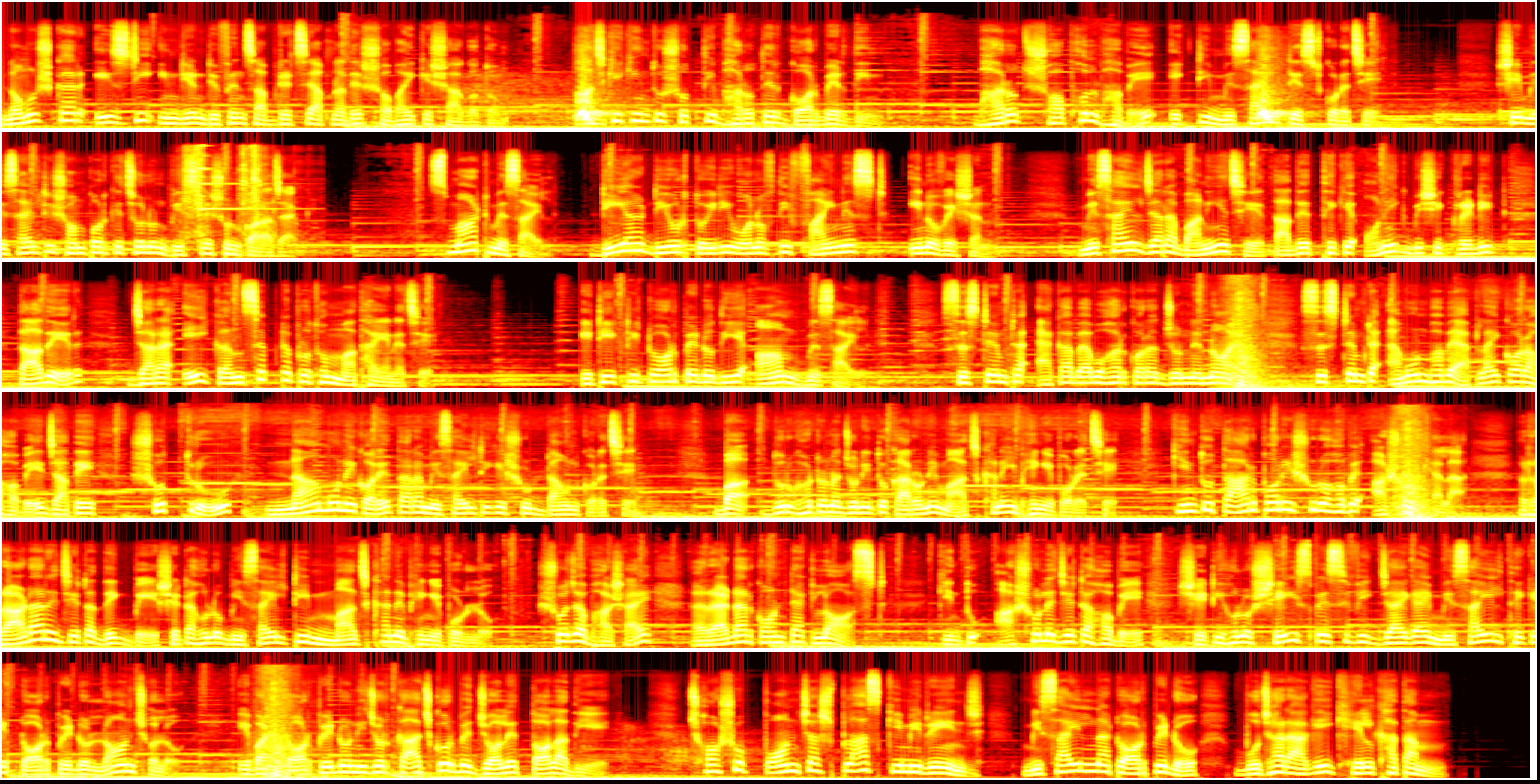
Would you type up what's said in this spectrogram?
নমস্কার HD Indian defence আপডেটসে আপনাদের সবাইকে স্বাগতম। আজকে কিন্তু সত্যি ভারতের গর্বের দিন। ভারত সফলভাবে একটি মিসাইল টেস্ট করেছে। সেই মিসাইলটি সম্পর্কে চলুন বিশ্লেষণ করা যাক। স্মার্ট মিসাইল, ডিআরডিওর তৈরি one of the finest innovation missile যারা বানিয়েছে, তাদের থেকে অনেক বেশি ক্রেডিট তাদের যারা এই কনসেপ্টটা প্রথম মাথায় এনেছে। এটি একটি টর্পেডো দিয়ে আর্মড মিসাইল। সিস্টেমটা একা ব্যবহার করার জন্য নয় সিস্টেমটা এমনভাবে অ্যাপ্লাই করা হবে যাতে শত্রু না মনে করে তারা মিসাইলটিকে শুট ডাউন করেছে বা দুর্ঘটনাজনিত কারণে মাঝখানেই ভেঙে পড়েছে। কিন্তু তারপরে শুরু হবে আসল খেলা। রাডারে যেটা দেখবে সেটা হলো মিসাইলটি মাঝখানে ভেঙে পড়ল। সোজা ভাষায়, রাডার কন্ট্যাক্ট লস্ট কিন্তু আসলে যেটা হবে, সেটি হলো সেই স্পেসিফিক জায়গায় মিসাইল থেকে টর্পেডো লঞ্চ হলো। এবার টর্পেডো নিজের কাজ করবে জলের তলা দিয়ে। ছশো প্লাস কিমি রেঞ্জ মিসাইল না টর্পেডো বোঝার আগেই খেল খাতাম।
